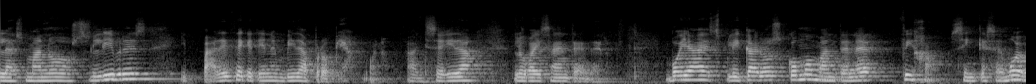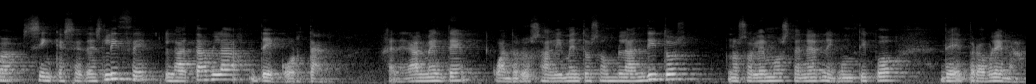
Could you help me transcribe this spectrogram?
las manos libres y parece que tienen vida propia. Bueno, enseguida lo vais a entender. Voy a explicaros cómo mantener fija, sin que se mueva, sin que se deslice, la tabla de cortar. Generalmente, cuando los alimentos son blanditos, no solemos tener ningún tipo de problema,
